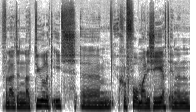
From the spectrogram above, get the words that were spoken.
vanuit een natuurlijk iets um, geformaliseerd in een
